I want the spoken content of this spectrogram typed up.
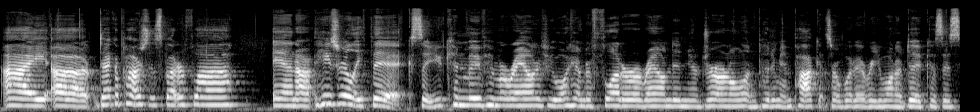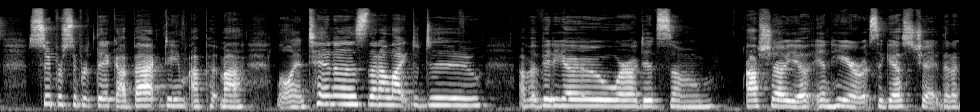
I uh, decoupage this butterfly and uh, he's really thick so you can move him around if you want him to flutter around in your journal and put him in pockets or whatever you want to do because it's super super thick I backed him I put my little antennas that I like to do I have a video where I did some I'll show you in here. It's a guest check that I,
